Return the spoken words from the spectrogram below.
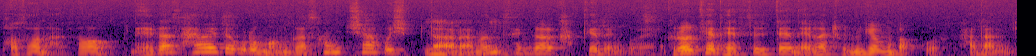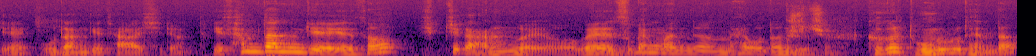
벗어나서 내가 사회적으로 뭔가 성취하고 싶다라는 생각을 갖게 된 거예요. 그렇게 됐을 때 내가 존경받고 4단계, 5단계 자아 실현. 이 3단계에서 쉽지가 않은 거예요. 왜 수백만 년 해오던 일. 그렇죠. 그걸 돈으로 된다?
